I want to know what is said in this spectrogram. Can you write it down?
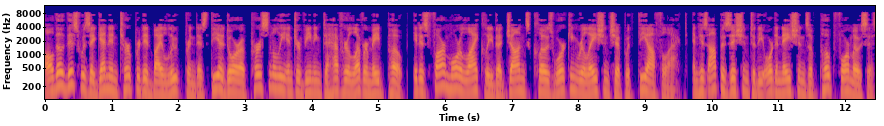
Although this was again interpreted by Liutprand as Theodora personally intervening to have her lover made pope, it is far more likely that John's close working relationship with Theophylact, and his opposition to the ordinations of Pope Formosus,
